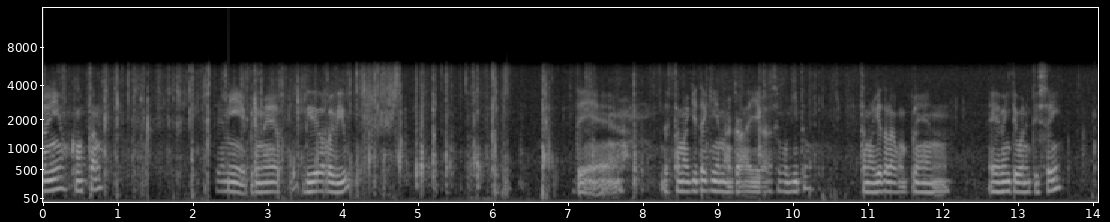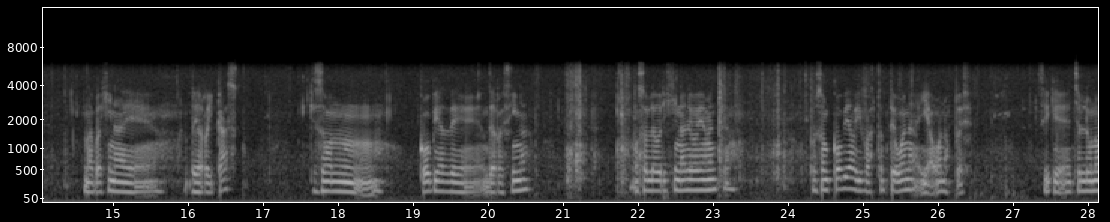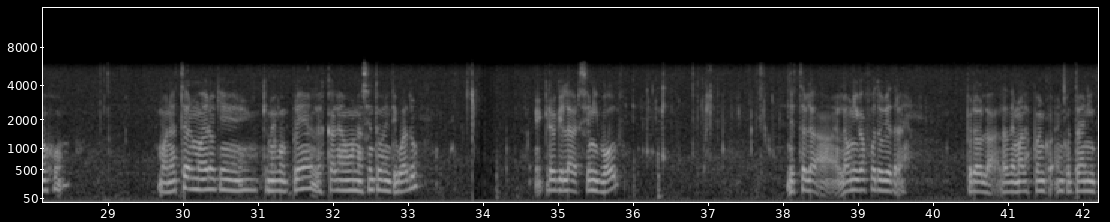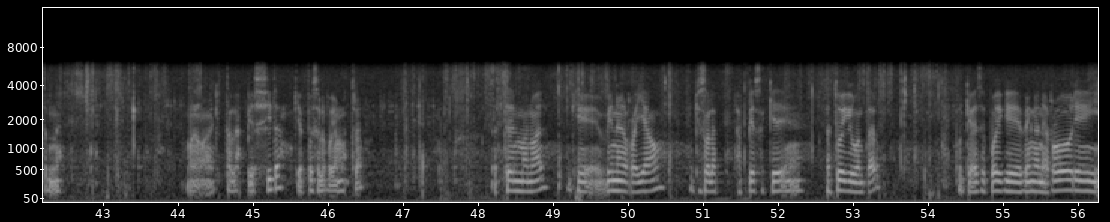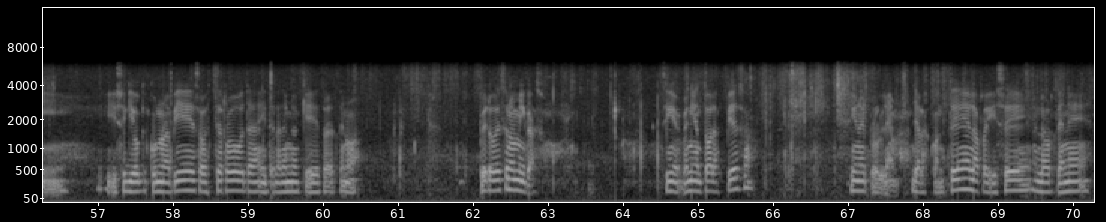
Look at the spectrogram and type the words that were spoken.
Hola niños, ¿cómo están? Este es mi primer video review de, esta maqueta que me acaba de llegar hace poquito. Esta maqueta la compré en E2046, una página de, de Recast, que son copias de, de resina. No son las originales obviamente, pero son copias y bastante buenas y a buenos precios. Así que échenle un ojo bueno, este es el modelo que, que me compré, la escala es una 144. Eh, creo que es la versión Evolve. Y esta es la, la única foto que trae. Pero las demás las pueden encontrar en internet. Bueno, aquí están las piecitas, que después se las voy a mostrar. Este es el manual, que viene rayado, que son las, las piezas que las tuve que contar. Porque a veces puede que vengan errores y y se equivoque con una pieza o esté rota y te la tengan que traer de nuevo. Pero eso no es mi caso. Así que venían todas las piezas. Y no hay problema. Ya las conté, las revisé, las ordené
